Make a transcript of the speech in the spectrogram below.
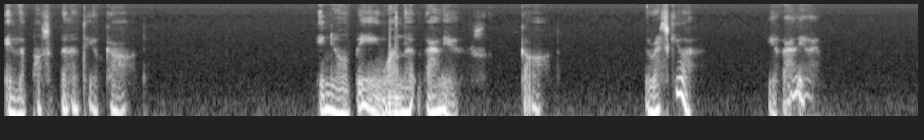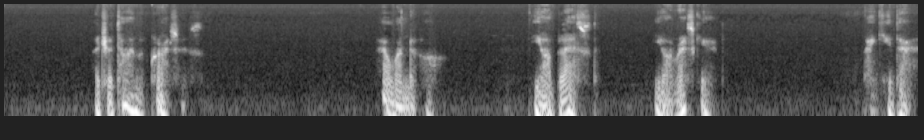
in the possibility of God, in your being one that values God, the rescuer. You value him at your time of crisis. How wonderful. You are blessed. You are rescued. Thank you, Dad.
